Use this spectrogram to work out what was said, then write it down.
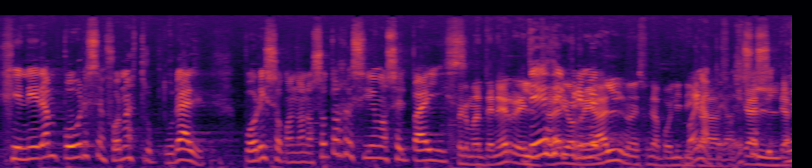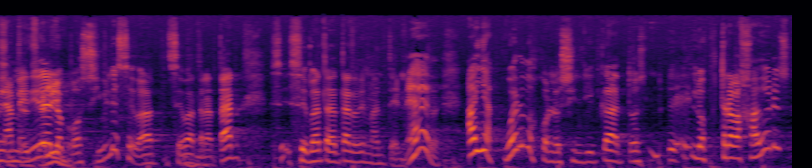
generan pobres en forma estructural. Por eso, cuando nosotros recibimos el país... Pero mantener el salario real no es una política bueno, pero eso sí, en la medida de lo posible se va, se va, a tratar, se, va a tratar de mantener. Hay acuerdos con los sindicatos. Eh, los trabajadores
